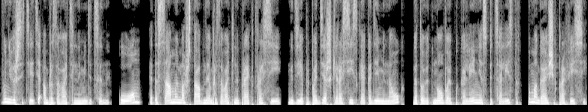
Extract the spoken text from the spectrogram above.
в Университете образовательной медицины. УОМ – это самый масштабный образовательный проект в России, где при поддержке Российской академии наук готовят новое поколение специалистов, помогающих профессий.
